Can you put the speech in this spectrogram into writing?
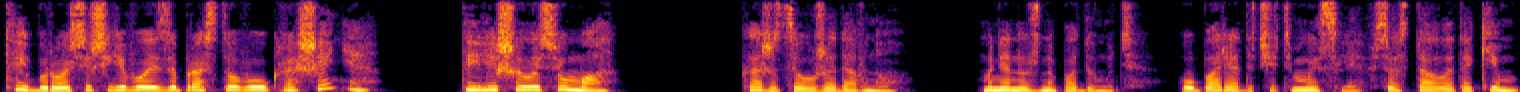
«Ты бросишь его из-за простого украшения? Ты лишилась ума?» Кажется, уже давно. Мне нужно подумать, упорядочить мысли. Все стало таким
